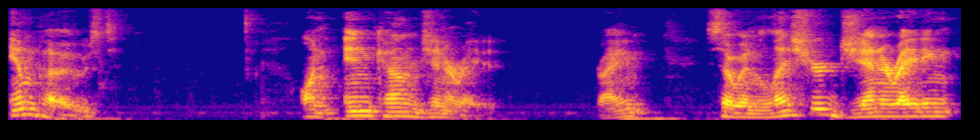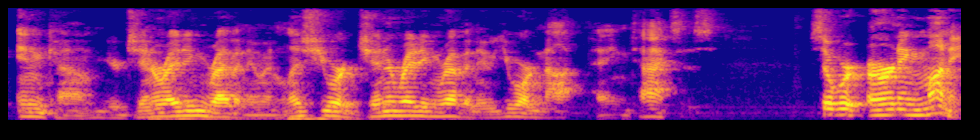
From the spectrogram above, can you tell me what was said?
imposed on income generated, right? So, unless you're generating income, you're generating revenue, unless you are generating revenue, you are not paying taxes. So, we're earning money,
